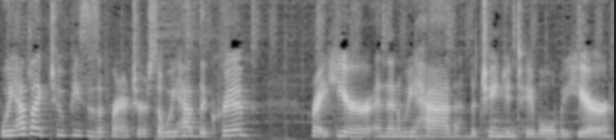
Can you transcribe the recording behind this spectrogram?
we had like two pieces of furniture. So we had the crib right here and then we had the changing table over here.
